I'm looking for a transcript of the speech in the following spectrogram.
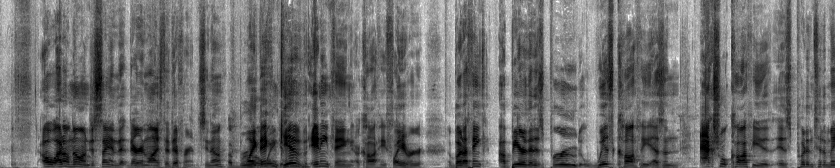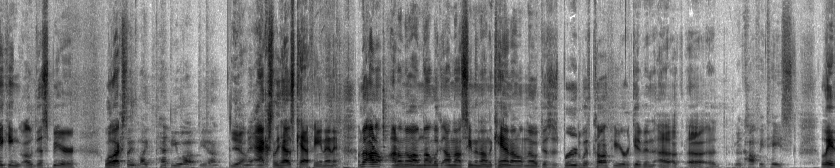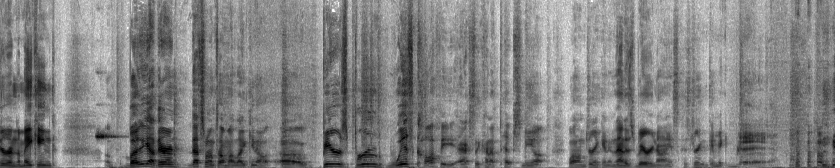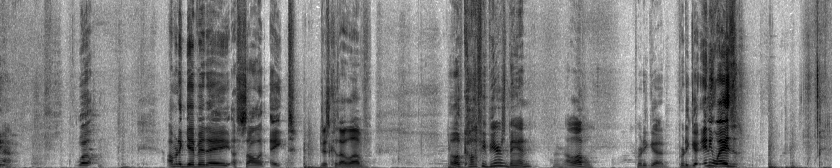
oh, I don't know. I'm just saying that therein lies the difference. You know, like they can give anything a coffee flavor, but I think a beer that is brewed with coffee, as in actual coffee, is, is put into the making of this beer. Will actually like pep you up, you know. Yeah. Mean, it actually has caffeine in it. I'm not, I don't. I don't know. I'm not looking. I'm not seeing it on the can. I don't know if this is brewed with coffee or given a, a, a, a coffee taste later in the making. But yeah, they're that's what I'm talking about. Like you know, uh, beers brewed with coffee actually kind of peps me up while I'm drinking, and that is very nice because drinking can make yeah. Well, I'm gonna give it a, a solid eight, just because I love I love coffee beers, man. I love them. Pretty good, pretty good. Anyways,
